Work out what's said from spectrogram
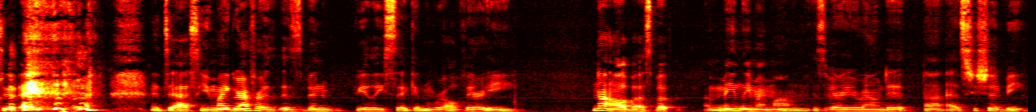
to and to ask you. My grandfather has been really sick and we're all very not all of us but mainly my mom is very around it uh, as she should be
